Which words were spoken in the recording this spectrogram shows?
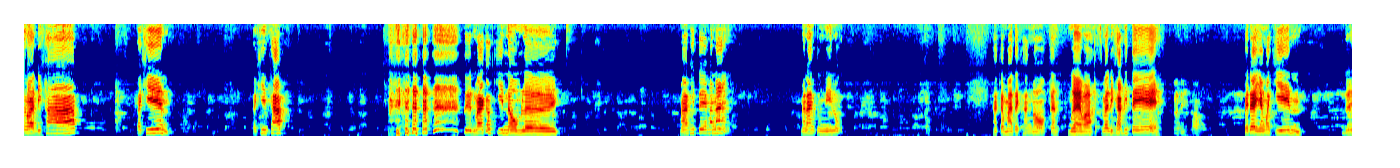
สวัสดีครับพาคินพาคินครับ ตื่นมาก็กินนมเลย มาพี่เต้มานั่ง มานั่งตรงนี้ลูกหากกันมาแต่ข้างนอกกัน เมื่อยวะสวัสดีครับพี่เต้ สวัสดีครับ ไปได้ยังมากิน ได้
